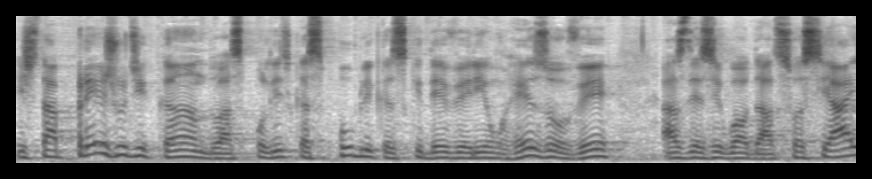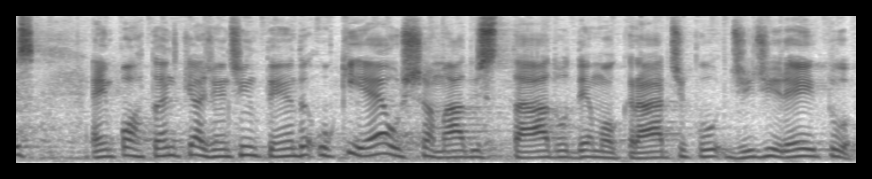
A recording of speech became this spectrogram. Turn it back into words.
está prejudicando as políticas públicas que deveriam resolver as desigualdades sociais, é importante que a gente entenda o que é o chamado Estado Democrático de Direito.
